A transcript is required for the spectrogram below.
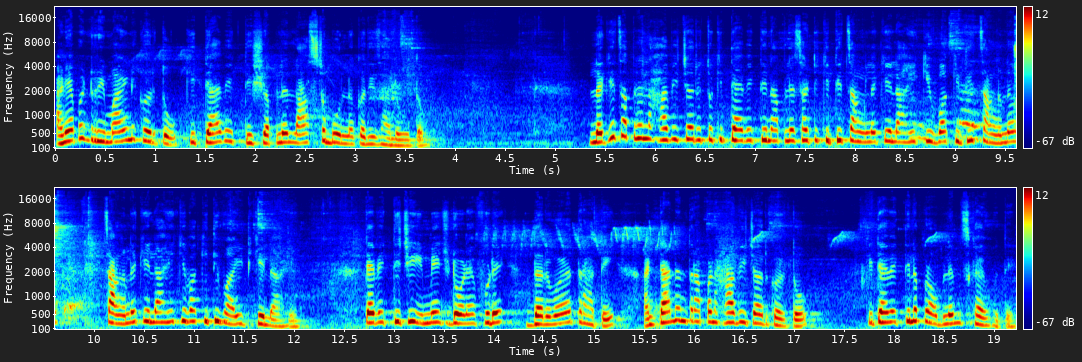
आणि आपण रिमाइंड करतो की त्या व्यक्तीशी आपलं लास्ट बोलणं कधी झालं होतं. लगेच आपल्याला हा विचार येतो की त्या व्यक्तीने आपल्यासाठी किती चांगलं केलं आहे किंवा किती चांगलं चांगलं केलं आहे किंवा किती वाईट केलं आहे. त्या व्यक्तीची इमेज डोळ्यापुढे दरवळत राहते आणि त्यानंतर आपण हा विचार करतो की त्या व्यक्तीला प्रॉब्लेम्स काय होते?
